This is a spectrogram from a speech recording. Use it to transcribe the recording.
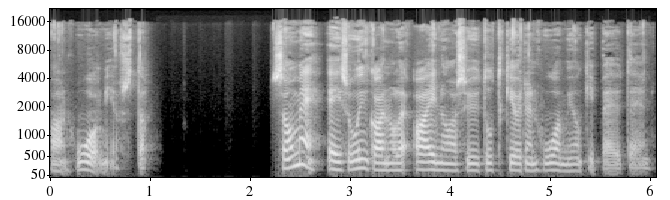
vaan huomiosta. Some ei suinkaan ole ainoa syy tutkijoiden huomion kipeyteen.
